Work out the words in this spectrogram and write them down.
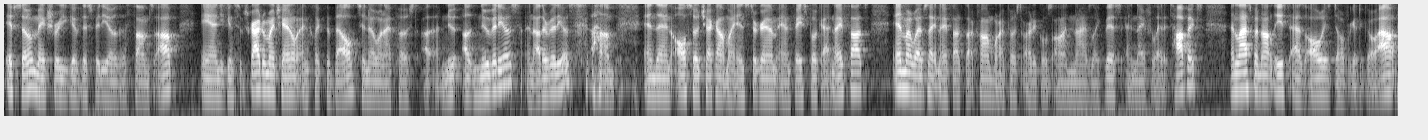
If so, make sure you give this video the thumbs up, and you can subscribe to my channel and click the bell to know when I post uh, new, uh, new videos and other videos. um, and then also check out my Instagram and Facebook at Knife Thoughts and my website, knifethoughts.com, where I post articles on knives like this and knife related topics. And last but not least, as always, don't forget to go out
